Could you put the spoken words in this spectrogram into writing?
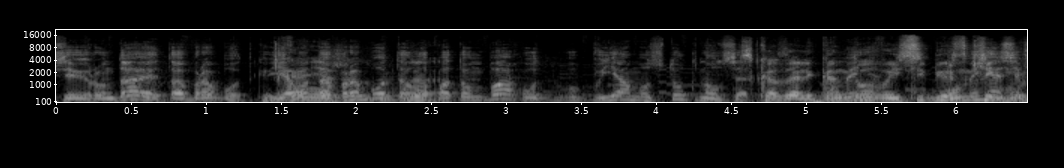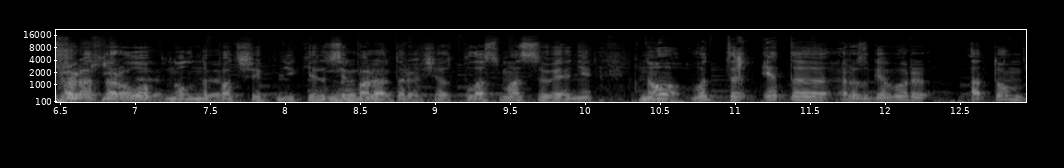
все ерунда это обработка. Я конечно, вот обработал, да. а потом бах, вот в яму стукнулся. Сказали У меня- кондовые сибирские У меня мужики, сепаратор да, лопнул на подшипнике. Ну Сепараторы сейчас пластмассовые они. Но вот это разговор о том,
